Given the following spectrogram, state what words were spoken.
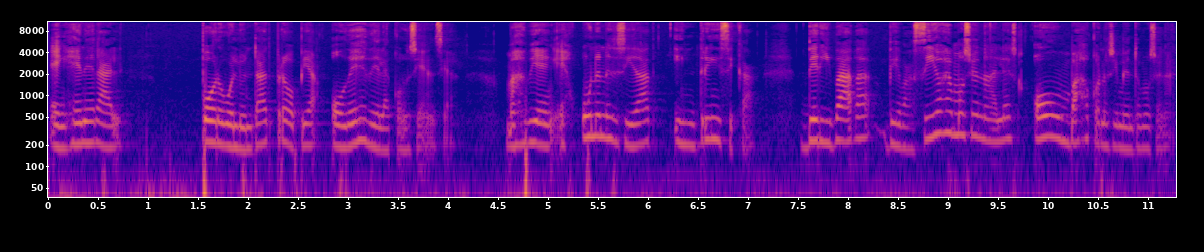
en general, por voluntad propia o desde la conciencia. Más bien es una necesidad intrínseca, derivada de vacíos emocionales o un bajo conocimiento emocional.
